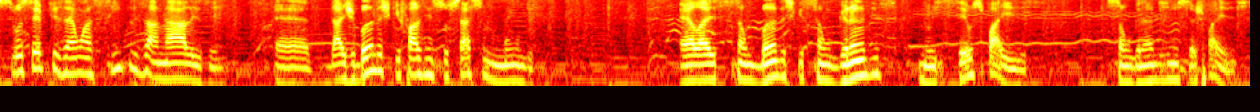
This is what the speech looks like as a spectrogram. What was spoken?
se você fizer uma simples análise é, das bandas que fazem sucesso no mundo, elas são bandas que são grandes nos seus países. São grandes nos seus países.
